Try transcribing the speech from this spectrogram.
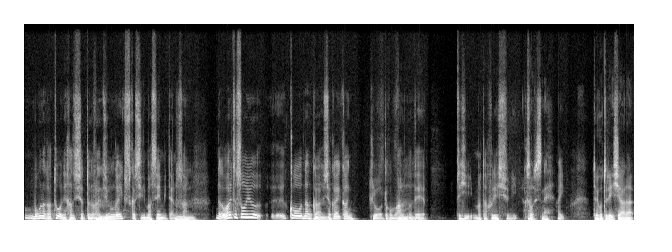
う僕なんか党に外しちゃったから自分がいくつか知りませんみたいなさ、うん。なんか割とそういうこうなんか社会環境とかもあるので、ぜひまたフレッシュに、はい。そうですね。はいということで石原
